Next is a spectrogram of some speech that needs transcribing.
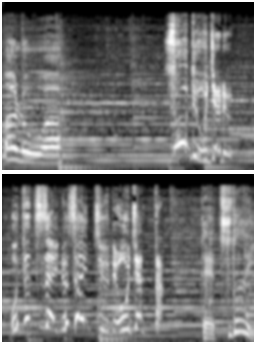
マロはそうでおじゃる。お手伝いの最中でおじゃった。手伝い？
